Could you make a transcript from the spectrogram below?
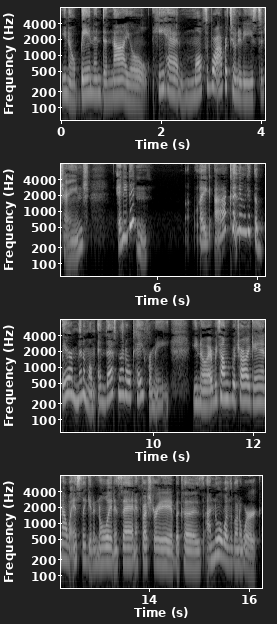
you know, being in denial. He had multiple opportunities to change and he didn't. Like, I couldn't even get the bare minimum, and that's not okay for me. You know, every time we would try again, I would instantly get annoyed and sad and frustrated because I knew it wasn't going to work.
